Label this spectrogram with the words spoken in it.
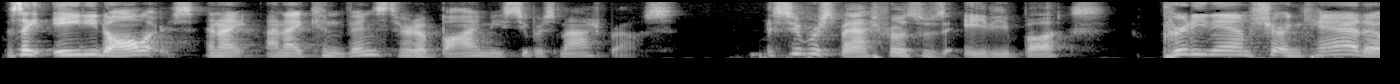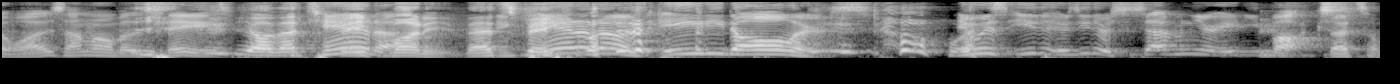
it's like eighty dollars, and I and I convinced her to buy me Super Smash Bros. Super Smash Bros was eighty bucks. Pretty damn sure in Canada it was. I don't know about the states. Yo, that's In Canada- fake money. That's in fake Canada money. it was eighty dollars. No. It was either it was either seventy or eighty bucks. That's a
